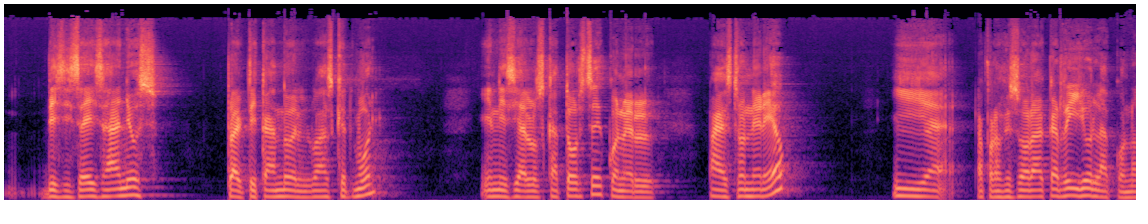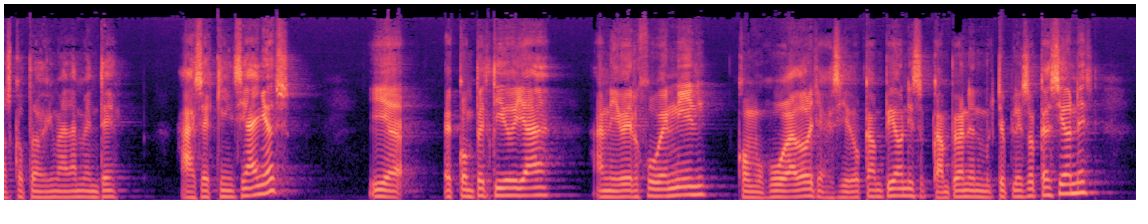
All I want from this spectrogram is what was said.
16 años practicando el básquetbol. Inicié a los 14 con el maestro Nereo. Y eh, la profesora Carrillo la conozco aproximadamente hace 15 años. Y eh, he competido ya a nivel juvenil como jugador, ya he sido campeón y subcampeón en múltiples ocasiones,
